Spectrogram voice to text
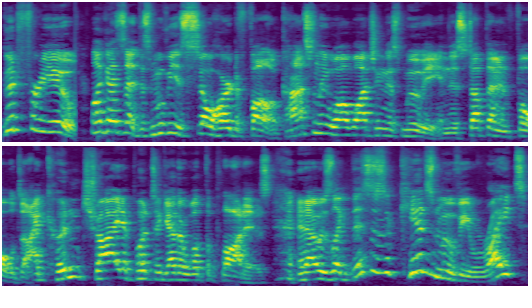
Good for you! Like I said, this movie is so hard to follow. Constantly while watching this movie and the stuff that unfolds, I couldn't try to put together what the plot is. And I was like, this is a kid's movie, right?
